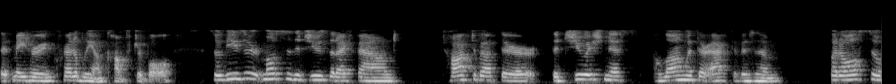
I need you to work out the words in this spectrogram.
that made her incredibly uncomfortable. So these are most of the Jews that I found talked about their the Jewishness along with their activism, but also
